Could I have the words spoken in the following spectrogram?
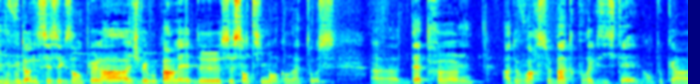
vous donne ces exemples-là. Je vais vous parler de ce sentiment qu'on a tous d'être à devoir se battre pour exister, en tout cas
